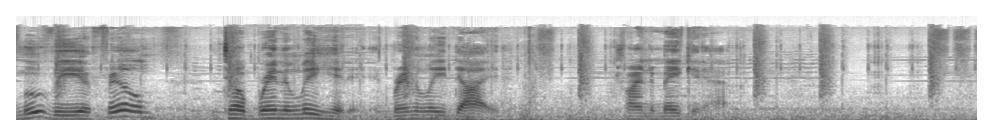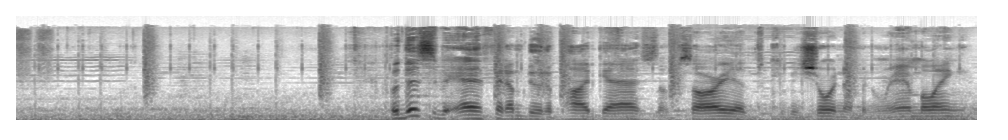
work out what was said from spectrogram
movie, a film, until Brandon Lee hit it. And Brandon Lee died trying to make it happen. But this is if I'm doing a podcast. I'm sorry, I'm been short and I've been rambling.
